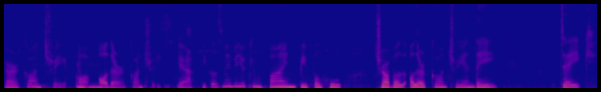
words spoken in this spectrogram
her country or mm-hmm. other countries Yeah. because maybe you can find people who travel other country and they take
